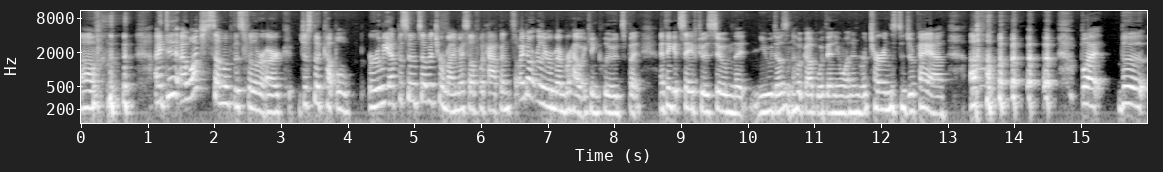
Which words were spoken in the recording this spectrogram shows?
Um, I did. I watched some of this filler arc, just a couple early episodes of it to remind myself what happened. So I don't really remember how it concludes, but I think it's safe to assume that Yu doesn't hook up with anyone and returns to Japan. but the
